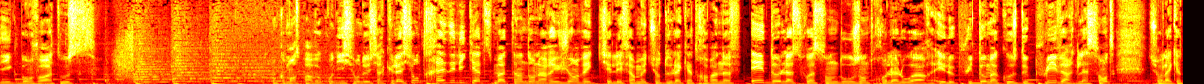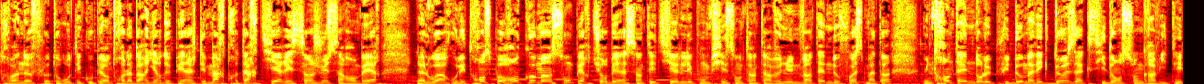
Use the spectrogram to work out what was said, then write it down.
Bonjour à tous. Commence par vos conditions de circulation très délicates ce matin dans la région avec les fermetures de la 89 et de la 72 entre la Loire et le Puy-de-Dôme à cause de pluies verglaçantes. Sur la 89, l'autoroute est coupée entre la barrière de péage des Martres d'Artière et Saint-Just-Saint-Rambert. La Loire où les transports en commun sont perturbés à Saint-Etienne. Les pompiers sont intervenus une vingtaine de fois ce matin, une trentaine dans le Puy-de-Dôme avec deux accidents sans gravité.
